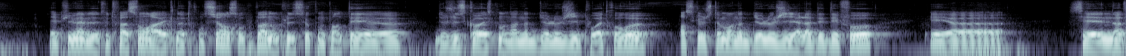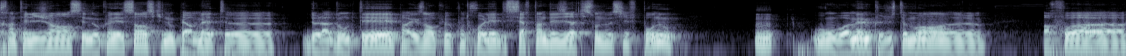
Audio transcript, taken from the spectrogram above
Et puis même de toute façon, avec notre conscience, on peut pas non plus se contenter euh, de juste correspondre à notre biologie pour être heureux, parce que justement notre biologie, elle a des défauts, et euh, c'est notre intelligence et nos connaissances qui nous permettent euh, de la dompter, et par exemple contrôler certains désirs qui sont nocifs pour nous. Mhm. Où on voit même que justement, euh, parfois... euh,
